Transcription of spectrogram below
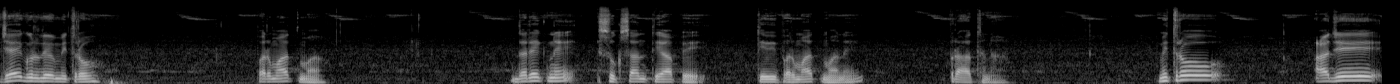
જય ગુરુદેવ મિત્રો. પરમાત્મા દરેકને સુખ શાંતિ આપે તેવી પરમાત્માને પ્રાર્થના. મિત્રો, આજે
